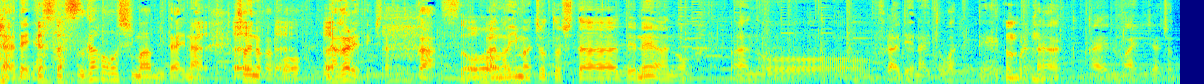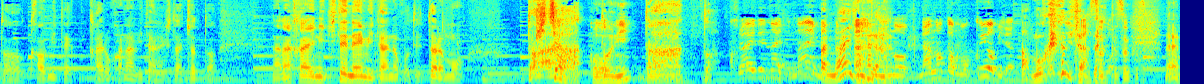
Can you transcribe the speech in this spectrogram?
ターで「いやダサいさすが大島」みたいなそういうのがこう流れてきたりとかそう。あの今ちょっと下でねあのあのフライデーナイト終わってうんこれから帰る前にじゃあちょっと顔見て帰ろうかなみたいな人はちょっと7階に来てねみたいなこと言ったらもうダーッと来ちゃうここに？ダーッと。フライデーナイトないもん。あないんだ。あの7日木曜日だった。あ木曜日だあ、ったそっかそっか。な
